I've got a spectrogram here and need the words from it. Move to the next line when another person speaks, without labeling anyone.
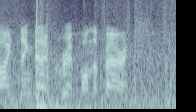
tightening their grip on the barracks.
